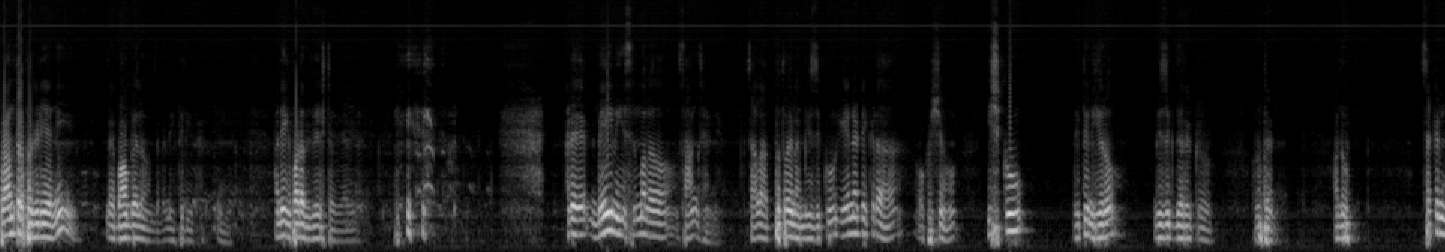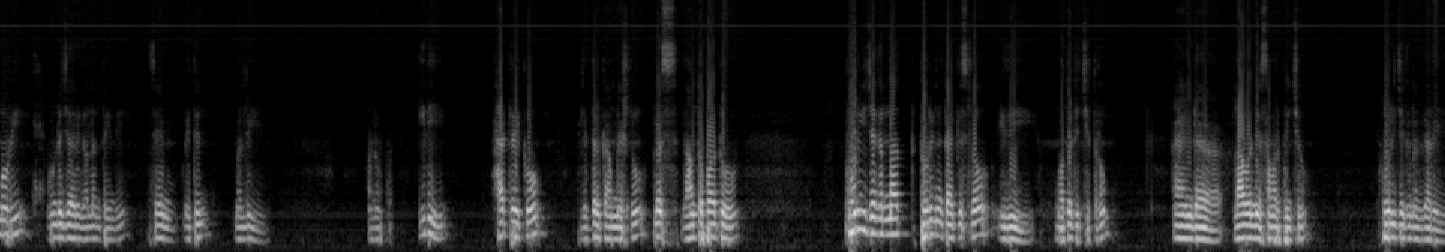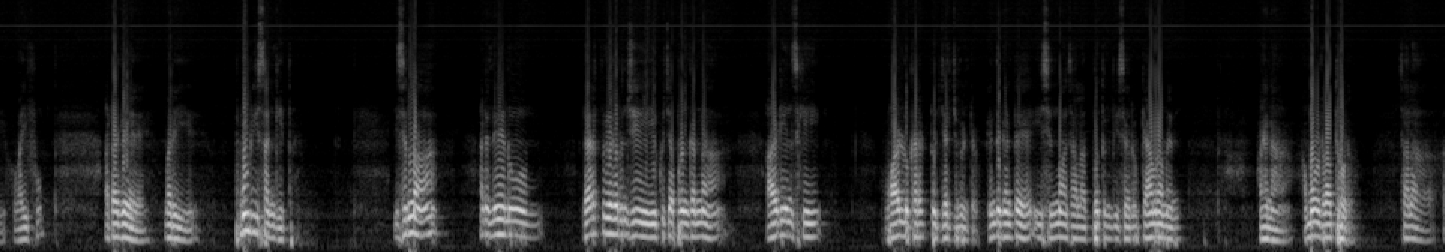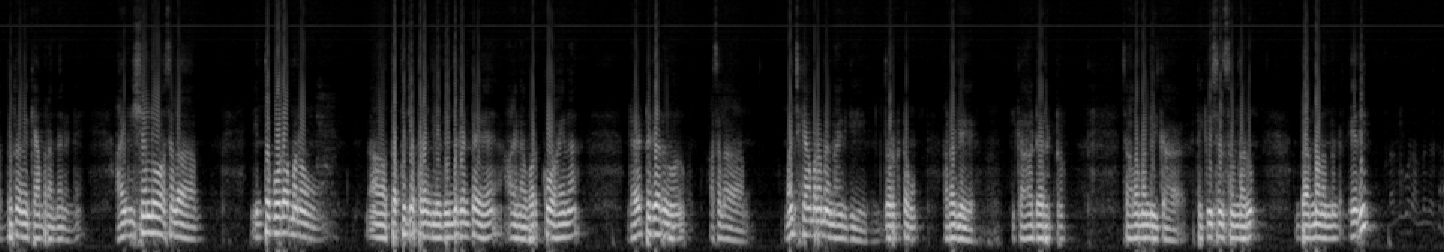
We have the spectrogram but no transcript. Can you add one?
ప్రాంతర పగిడి అని బాంబేలో ఉంది నీకు తెలియదు అనేక పడదు వేస్ట్ అది అది. అంటే మెయిన్ ఈ సినిమాలో సాంగ్స్ అండి. చాలా అద్భుతమైన మ్యూజిక్ ఏంటంటే ఇక్కడ ఒక విషయం. Ishq Nitin hero music director Rubens Anoop second movie Gunde Jaari Gallanthaindi. Same Nitin మళ్ళీ అనూప్ ఇది హ్యాట్రిక్ వీళ్ళిద్దరు కాంబినేషను ప్లస్ దాంతోపాటు పూరి జగన్నాథ్ టూరింగ్ టాకీస్లో ఇది మొదటి చిత్రం. అండ్ uh, లావణ్య సమర్పించు పూరి జగన్నాథ్ గారి వైఫ్ అట్లాగే మరి పూరి సంగీత్. ఈ సినిమా అంటే నేను డైరెక్టర్ దగ్గర నుంచి ఎక్కువ చెప్పడం కన్నా ఆడియన్స్కి వాళ్ళు కరెక్ట్ జడ్జిమెంట్. ఎందుకంటే ఈ సినిమా చాలా అద్భుతంగా తీశారు. కెమెరామెన్ ఆయన అమోల్ రాథోడ్ చాలా అద్భుతమైన కెమెరామెన్ అండి. ఆయన విషయంలో అసలు ఇంత కూడా మనం తప్పు చెప్పడం లేదు. ఎందుకంటే ఆయన వర్క్ ఆయన డైరెక్టర్ గారు అసలు మంచి కెమెరామెన్ ఆయనకి దొరకటం. అలాగే ఇక ఆ డైరెక్టర్ చాలామంది ఇక టెక్నీషియన్స్ ఉన్నారు. బ్రహ్మానందంగా ఏది?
